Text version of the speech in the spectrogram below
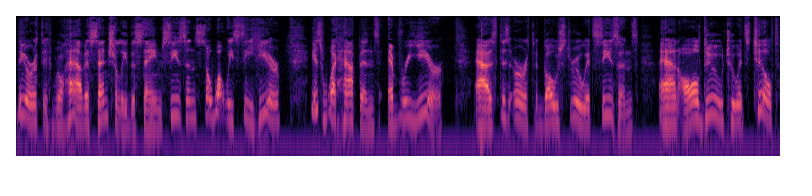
the Earth will have essentially the same seasons. So what we see here is what happens every year as this Earth goes through its seasons and all due to its tilt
